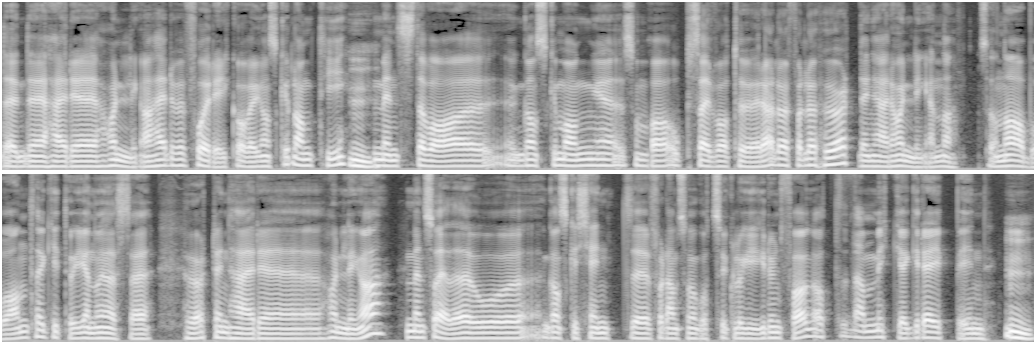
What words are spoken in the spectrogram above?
denne handlinga her foregikk over ganske lang tid. Mm. Mens det var ganske mange som var observatører, eller i hvert fall hørt denne handlingen. da. Så naboene til Kitty og Genovese hørte denne handlinga. Men så er det jo ganske kjent eh, for dem som har gått psykologi grunnfag, at de ikke greip inn Mm.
